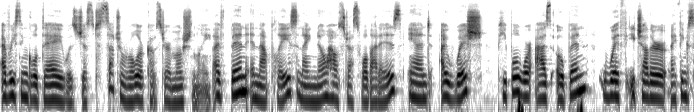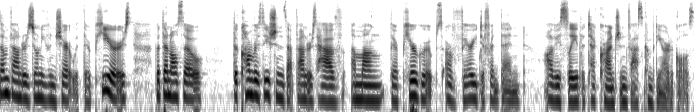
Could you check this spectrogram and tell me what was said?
every single day was just such a roller coaster emotionally. I've been in that place and I know how stressful that is. And I wish people were as open with each other. I think some founders don't even share it with their peers, but then also the conversations that founders have among their peer groups are very different than obviously the TechCrunch and Fast Company articles.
